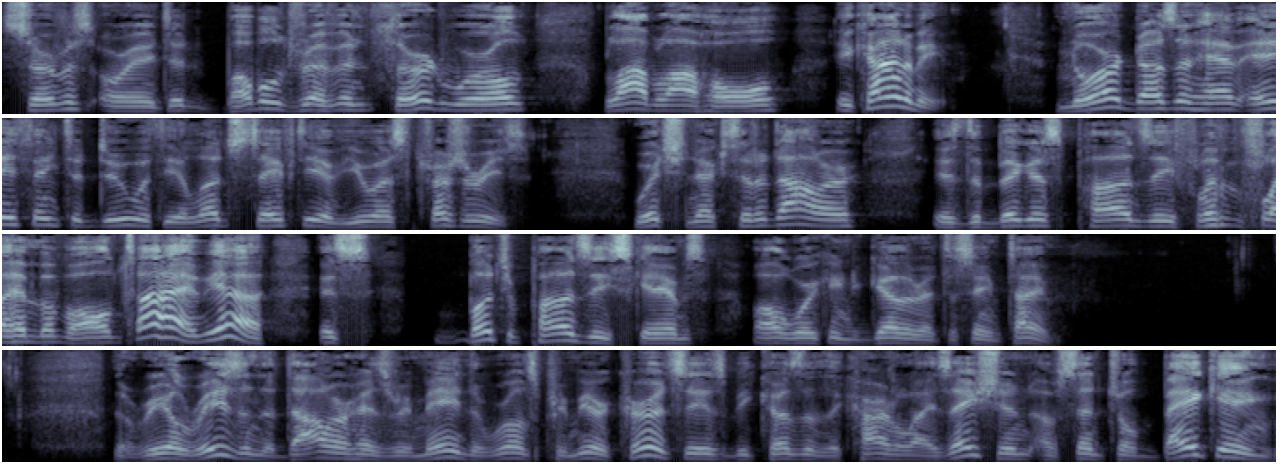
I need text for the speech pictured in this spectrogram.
service-oriented, bubble-driven, third world, blah blah hole economy. Nor does it have anything to do with the alleged safety of U.S. treasuries which next to the dollar is the biggest Ponzi flim flam of all time. Yeah, it's a bunch of Ponzi scams all working together at the same time. The real reason the dollar has remained the world's premier currency is because of the cartelization of central banking.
